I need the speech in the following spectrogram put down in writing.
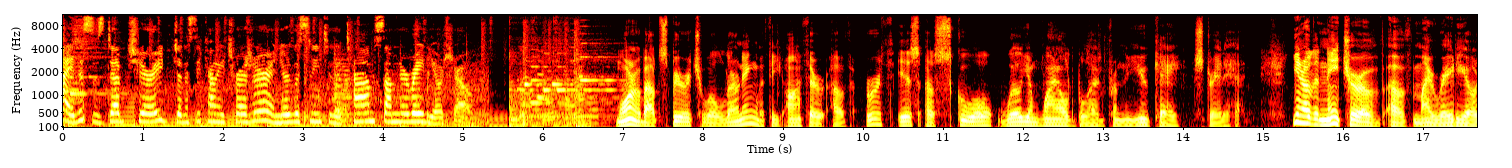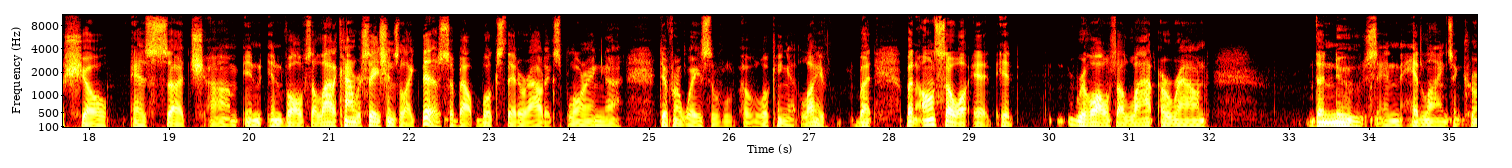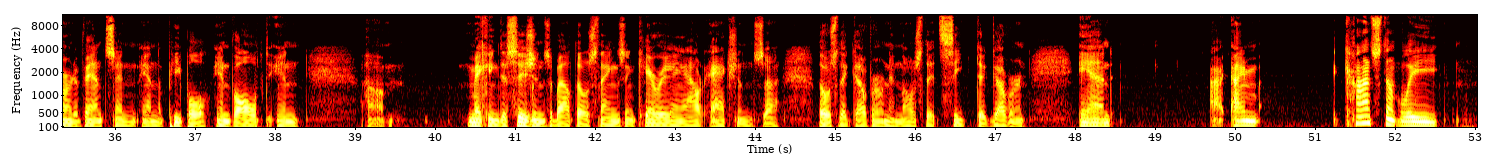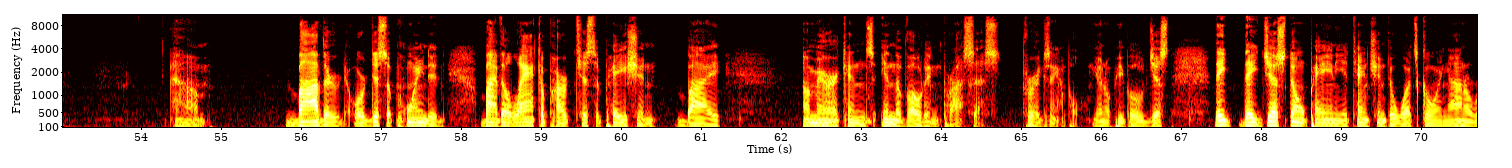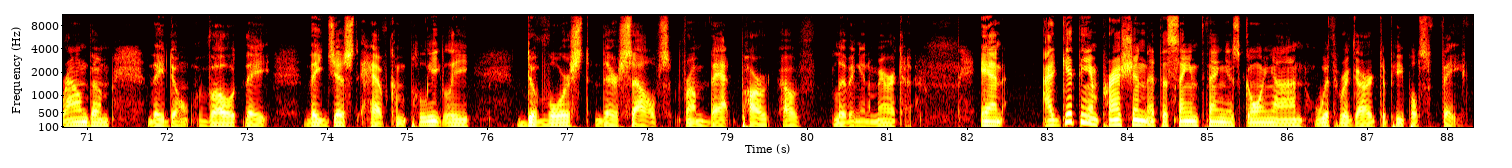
Hi, this is Deb Cherry, Genesee County Treasurer, and you're listening to the Tom Sumner Radio Show. More about spiritual learning with the author of Earth is a School, William Wildblood from the UK, straight ahead. You know, the nature of, of my radio show as such um, in, involves a lot of conversations like this about books that are out exploring uh, different ways of, of looking at life. But but also it, it revolves a lot around the news and headlines and current events and, and the people involved in um, making decisions about those things and carrying out actions, uh, those that govern and those that seek to govern. And I, am constantly um, bothered or disappointed by the lack of participation by Americans in the voting process. For example, you know, people just they they just don't pay any attention to what's going on around them. They don't vote. They they just have completely divorced themselves from that part of living in America. And I get the impression that the same thing is going on with regard to people's faith.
